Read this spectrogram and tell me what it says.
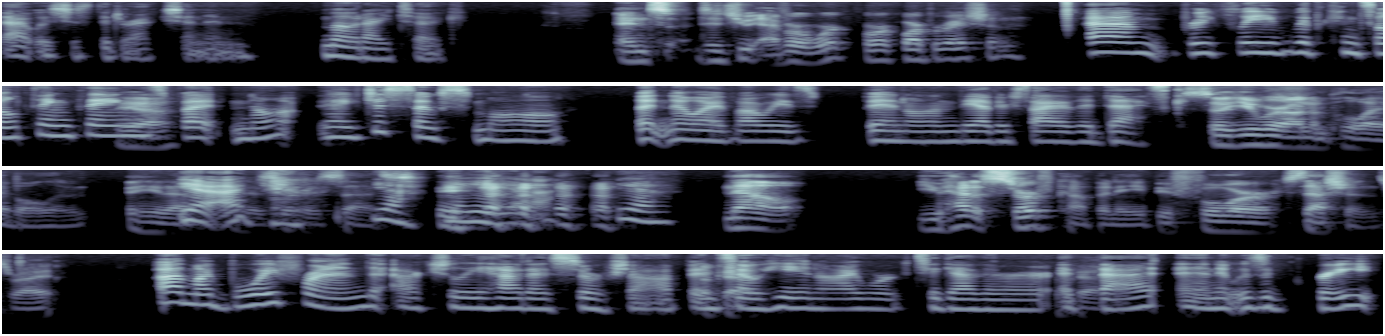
that was just the direction and mode I took. And s did you ever work for a corporation? um briefly with consulting things Yeah. but not like just so small but no i've always been on the other side of the desk So you were unemployable, and you know, Yeah, in I- a certain sense. yeah, yeah, yeah, yeah now, you had a surf company before Sessions, right? uh, my boyfriend actually had a surf shop and Okay. so he and i worked together Okay. at that and it was a great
